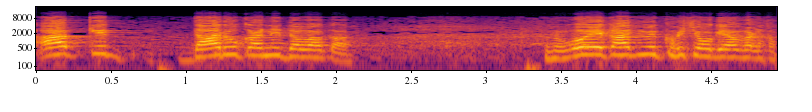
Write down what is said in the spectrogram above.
आपकी दारू का नहीं, दवा का। वो एक आदमी खुश हो गया बड़ा।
